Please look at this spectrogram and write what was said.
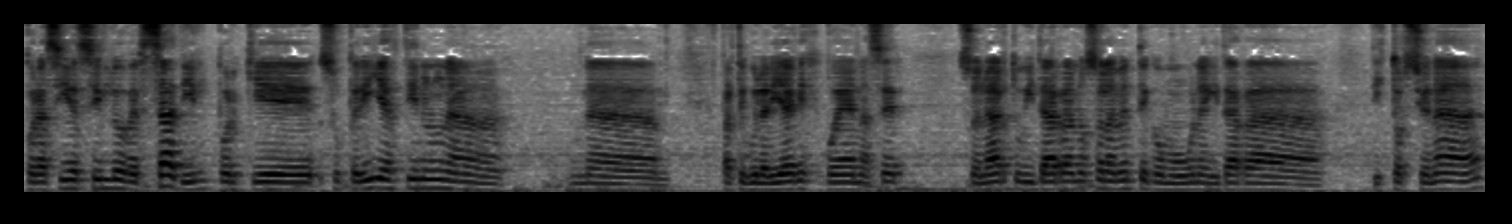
por así decirlo, versátil, porque sus perillas tienen una, una particularidad que pueden hacer sonar tu guitarra no solamente como una guitarra distorsionada,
